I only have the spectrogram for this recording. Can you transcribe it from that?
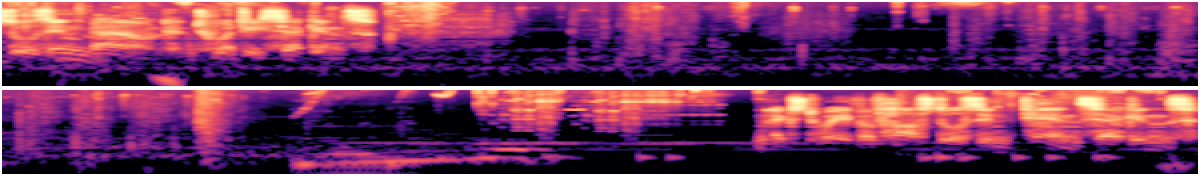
Hostiles inbound in 20 seconds. Next wave of hostiles in 10 seconds.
